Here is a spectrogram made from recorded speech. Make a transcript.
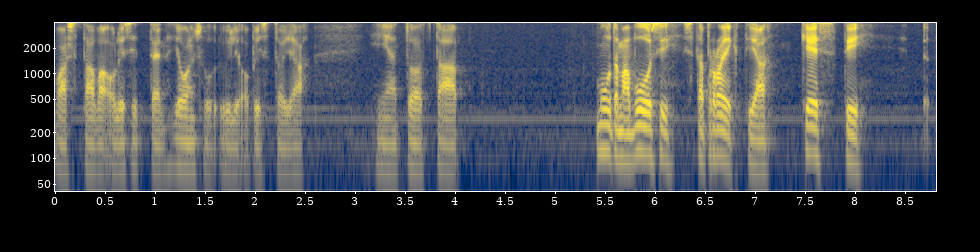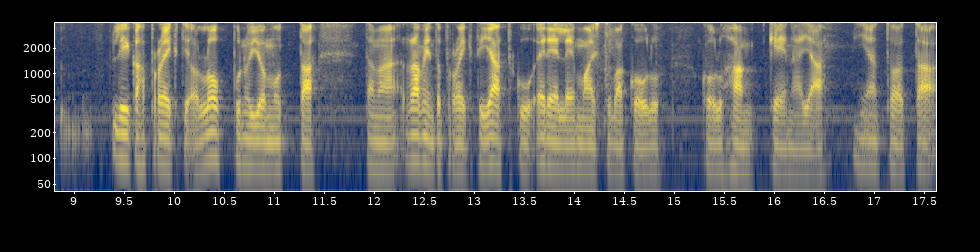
vastaava oli sitten Joensuun yliopisto. Ja, ja tota, muutama vuosi sitä projektia kesti liikaprojekti on loppunut jo, mutta tämä ravintoprojekti jatkuu edelleen maistuva koulu, kouluhankkeena ja, ja tuota,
